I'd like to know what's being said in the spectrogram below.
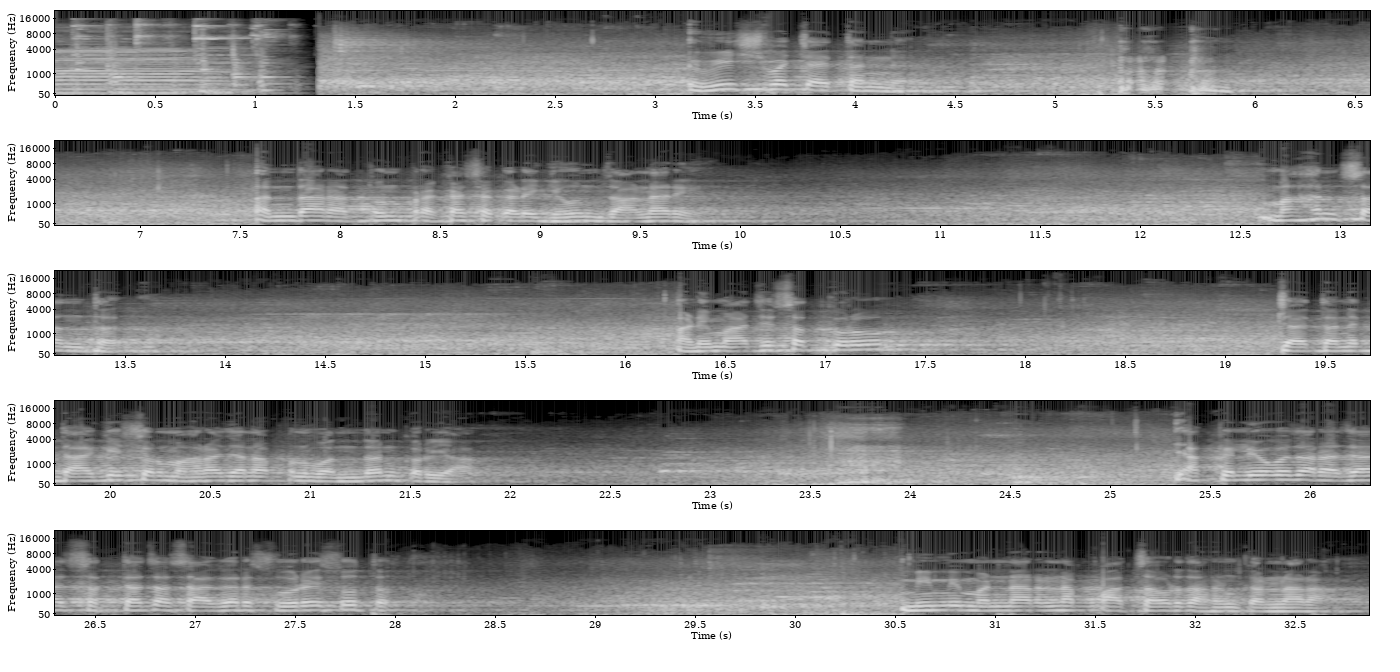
विश्व चैतन्य अंधारातून प्रकाशाकडे घेऊन जाणारे महान संत आणि माझे सद्गुरू चैतन्य त्यागेश्वर महाराजांना आपण वंदन करूया. या कलियुगाचा राजा सत्याचा सागर सुरेसुत. मी मी म्हणणाऱ्यांना पाचावर धारण करणारा.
